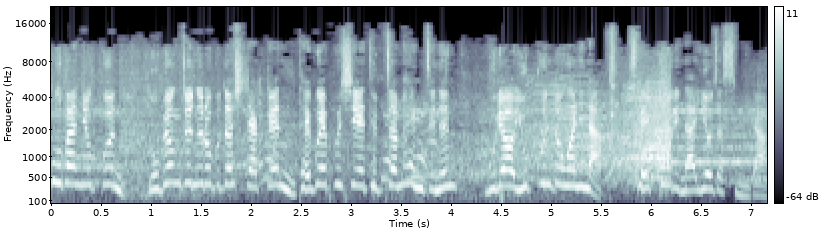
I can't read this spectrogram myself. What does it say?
후반 6분 노병준으로부터 시작된 대구FC의 득점 행진은 무려 6분 동안이나 3골이나 이어졌습니다.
